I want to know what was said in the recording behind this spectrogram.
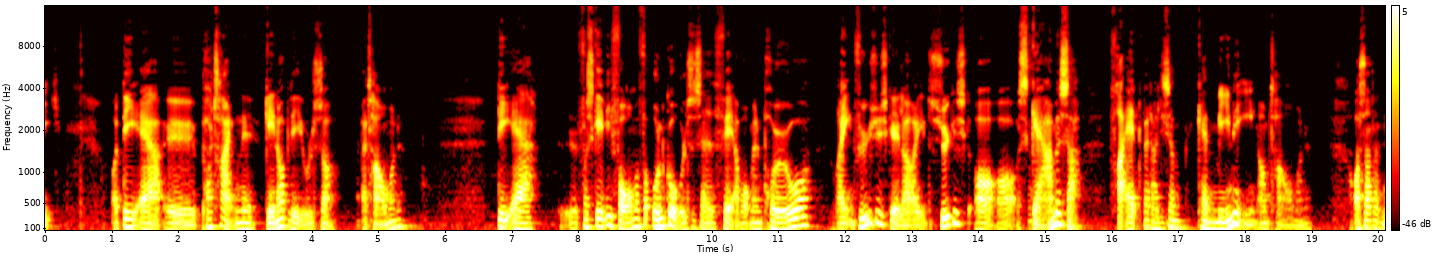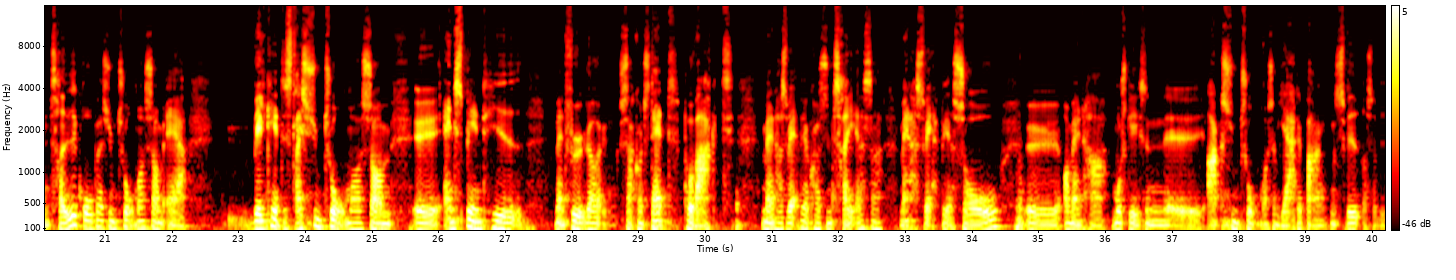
Og det er øh, påtrængende genoplevelser af traumerne. Det er øh, forskellige former for undgåelsesadfærd, hvor man prøver rent fysisk eller rent psykisk at, at skærme sig fra alt, hvad der ligesom kan minde en om traumerne. Og så er der den tredje gruppe af symptomer, som er øh, velkendte stresssymptomer som øh, anspændthed, man føler sig konstant på vagt, man har svært ved at koncentrere sig, man har svært ved at sove, øh, og man har måske sådan øh, angstsymptomer som hjertebanken, sved osv.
